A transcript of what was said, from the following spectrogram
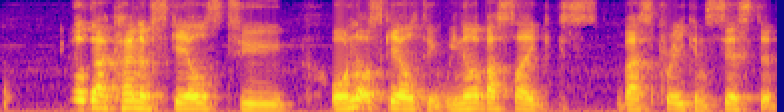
You know, that kind of scales to, or not scale to. We know that's like that's pretty consistent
